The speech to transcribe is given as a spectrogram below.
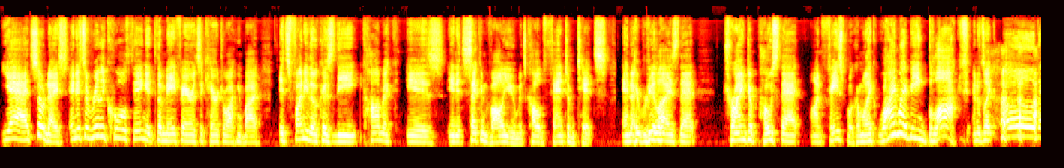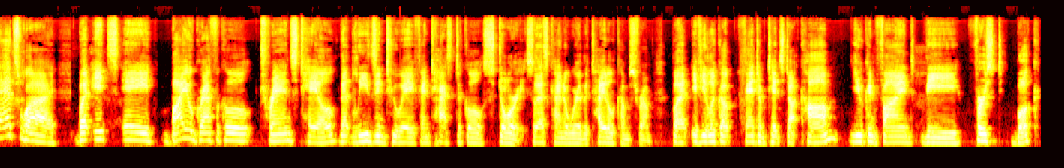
Yeah, it's so nice. And it's a really cool thing. It's the Mayfair, it's a character walking by. It's funny though, because the comic is in its second volume. It's called Phantom Tits. And I realized that trying to post that on Facebook, I'm like, why am I being blocked? And it's like, oh, that's why. But it's a biographical trans tale that leads into a fantastical story. So that's kind of where the title comes from. But if you look up phantomtits.com, you can find the first book,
